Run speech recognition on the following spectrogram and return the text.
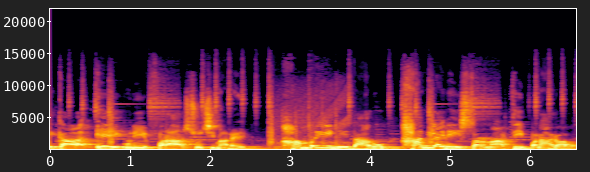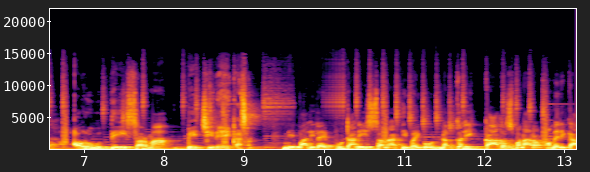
एकाएक उनी फरार सूचीमा रहे। हाम्रै नेताहरू हामीलाई नै शरणार्थी बनाएर अरू देशहरूमा बेचिरहेका छन्। नेपालीलाई भुटानी शरणार्थी भएको नक्कली कागज बनाएर अमेरिका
